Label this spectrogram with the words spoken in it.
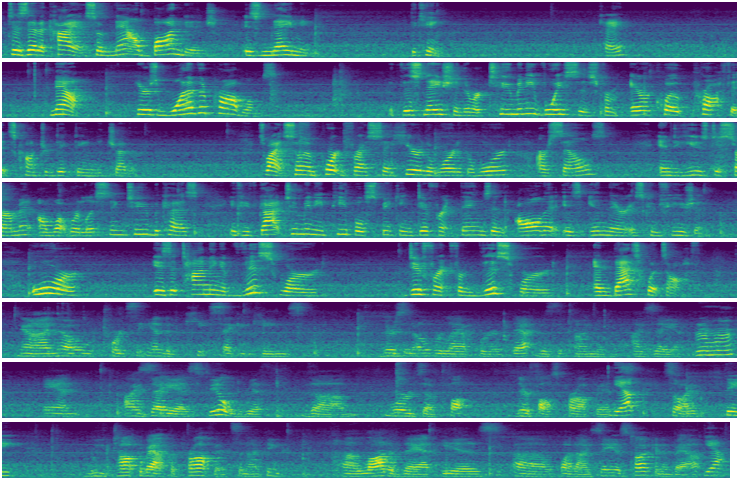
to Zedekiah. So now bondage is naming the king. Okay? Now, here's one of the problems. With this nation, there were too many voices from air quote prophets contradicting each other. That's why it's so important for us to hear the word of the Lord ourselves and to use discernment on what we're listening to because if you've got too many people speaking different things and all that is in there is confusion. Or is the timing of this word different from this word and that's what's off? Now, I know towards the end of Second Kings, there's an overlap where that was the time of Isaiah. Mm-hmm. And Isaiah is filled with the words of fa- their false prophets. Yep. So I think we talk about the prophets, and I think a lot of that is uh, what Isaiah is talking about. Yeah.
